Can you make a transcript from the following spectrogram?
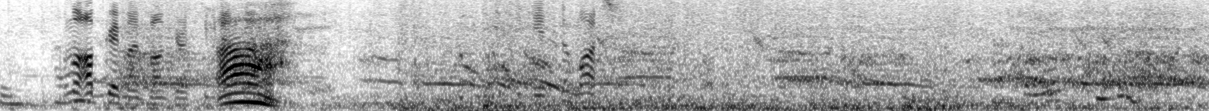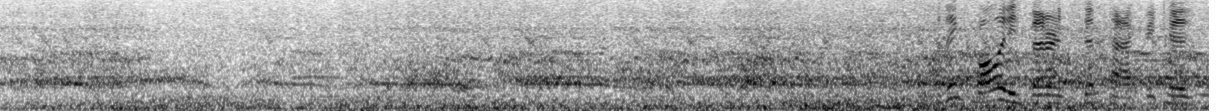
Your forces are I'm gonna upgrade my bunker. See what Ah! I get so much. I think quality is better in Stimpack because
